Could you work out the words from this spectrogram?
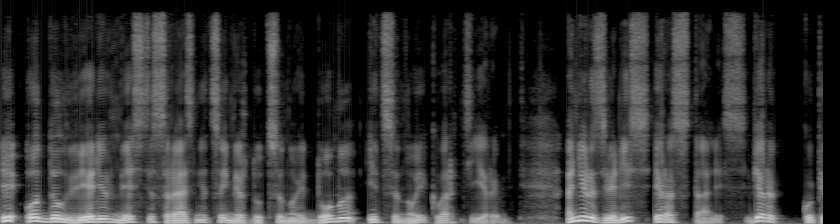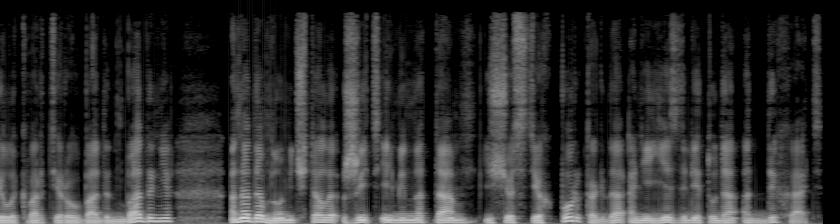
и отдал Вере вместе с разницей между ценой дома и ценой квартиры. Они развелись и расстались. Вера купила квартиру в Баден-Бадене, она давно мечтала жить именно там, еще с тех пор, когда они ездили туда отдыхать.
